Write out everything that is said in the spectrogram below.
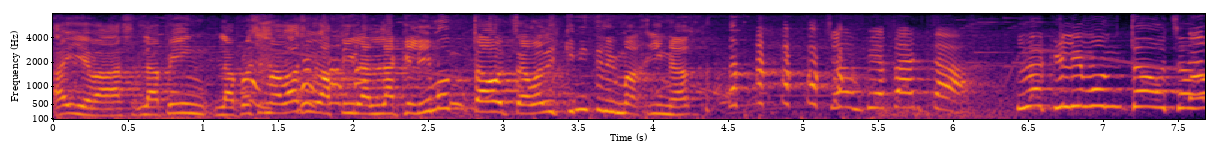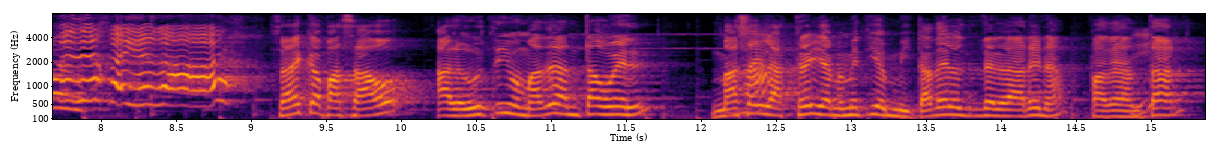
Ahí llevas, la pin, la próxima base y vacilas. La que le he montado, chaval, es que ni te lo imaginas. ¡Champi, aparta! La que le he montado, ¡No chaval. me deja llegar! ¿Sabes qué ha pasado? A lo último me ha adelantado él. Me ha salido la estrella, me he metido en mitad de, la arena para adelantar.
